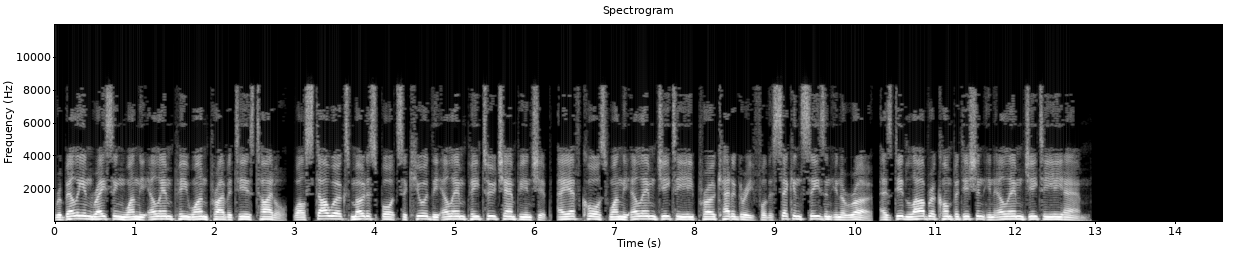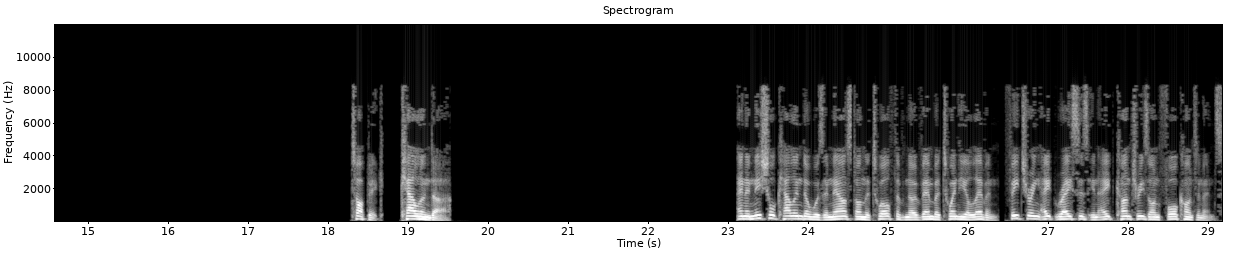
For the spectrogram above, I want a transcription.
Rebellion Racing won the LMP1 Privateers title, while Starworks Motorsport secured the LMP2 championship. AF Corse won the LMGTE Pro category for the second season in a row, as did Larbre competition in LMGTE AM. Topic: Calendar An initial calendar was announced on 12 November 2011, featuring eight races in eight countries on four continents.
